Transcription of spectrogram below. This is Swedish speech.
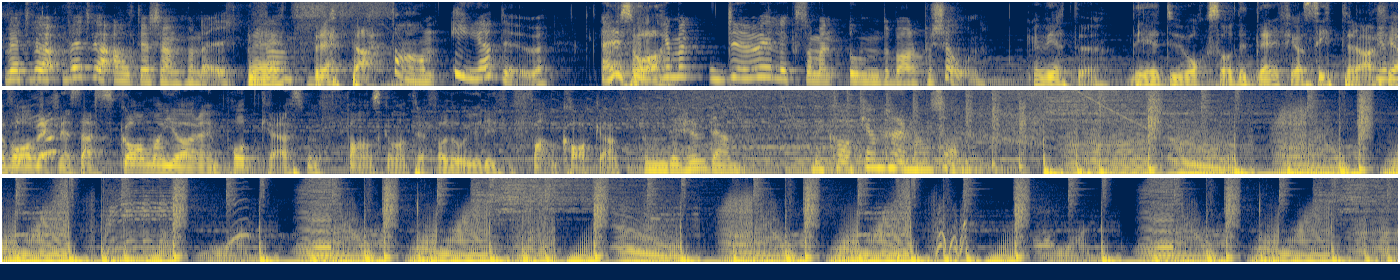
Vet du vad, jag- vet vad jag alltid har känt med dig? Nej, Vem berätta. fan är du? Är det så? Ja, men du är liksom en underbar person. Men vet du, det är du också och det är därför jag sitter här. För jag var verkligen så här, ska man göra en podcast, vem fan ska man träffa då? Jo, det är för fan Kakan. Under huden med Kakan Hermansson.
